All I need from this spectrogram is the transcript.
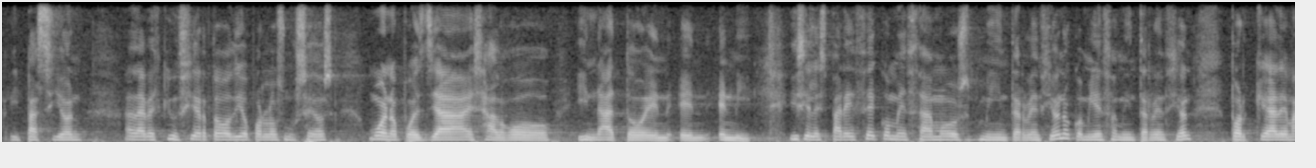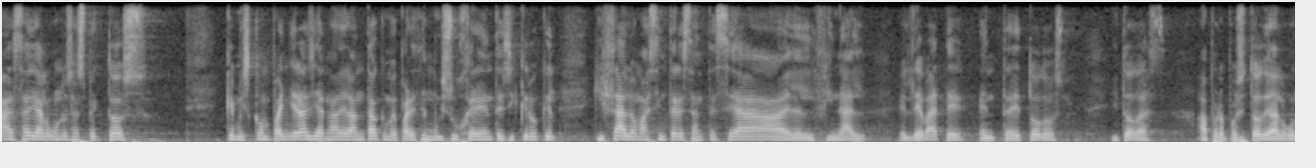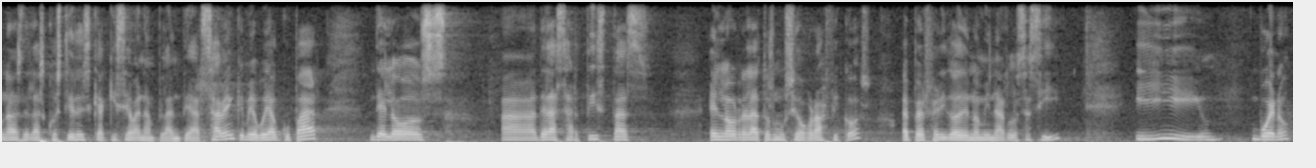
y pasión a la vez que un cierto odio por los museos, bueno, pues ya es algo innato en, en, mí. Y si les parece, comenzamos mi intervención o comienzo mi intervención, porque además hay algunos aspectos que mis compañeras ya han adelantado que me parecen muy sugerentes y creo que quizá lo más interesante sea el final, el debate entre todos y todas a propósito de algunas de las cuestiones que aquí se van a plantear. Saben que me voy a ocupar de, los, ah, de las artistas en los relatos museográficos, he preferido denominarlos así, y bueno,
